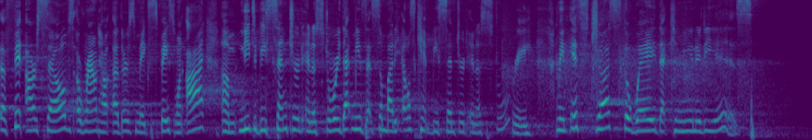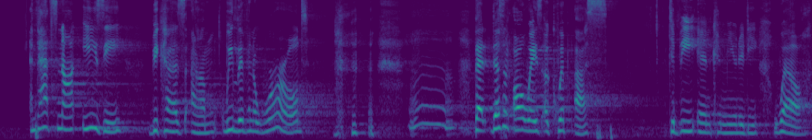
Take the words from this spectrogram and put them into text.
uh, fit ourselves around how others make space. When I um, need to be centered in a story, that means that somebody else can't be centered in a story. I mean, it's just the way that community is. And that's not easy because um, we live in a world that doesn't always equip us to be in community well.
